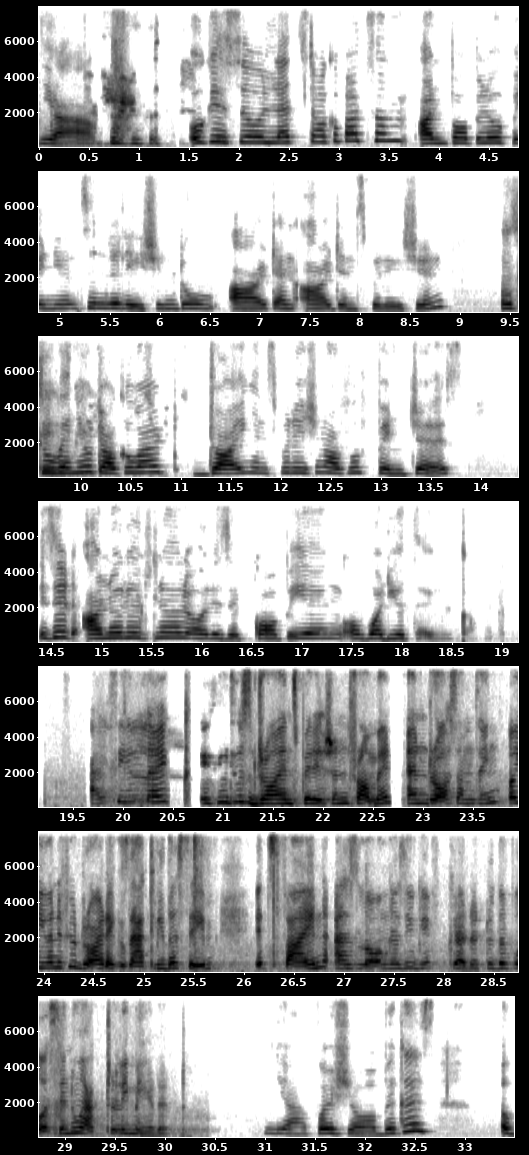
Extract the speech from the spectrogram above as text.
Yeah. okay, so let's talk about some unpopular opinions in relation to art and art inspiration. So, when you talk about drawing inspiration off of Pinterest, is it unoriginal or is it copying, or what do you think? I feel like if you just draw inspiration from it and draw something, or even if you draw it exactly the same, it's fine as long as you give credit to the person who actually made it. Yeah, for sure. Because uh,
